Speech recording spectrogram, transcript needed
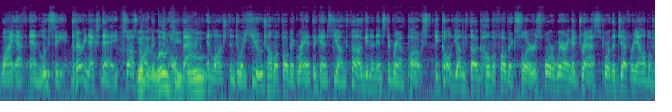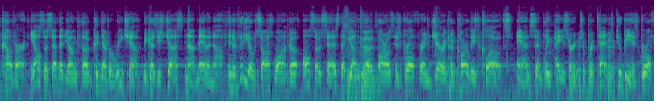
YFN Lucci. The very next day, Sauce Nigga, Walka didn't Lucci, hold back fool. and launched into a huge homophobic rant against Young Thug in an Instagram post. He called Young Thug homophobic slurs for wearing a dress for the Jeffery album cover. He also said that Young Thug could never reach him because he's just not man enough. In a video, Sauce Walka also says that Young Thug borrows his girlfriend Jerrika Karlae's clothes and simply pays her to pretend to be his girlfriend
